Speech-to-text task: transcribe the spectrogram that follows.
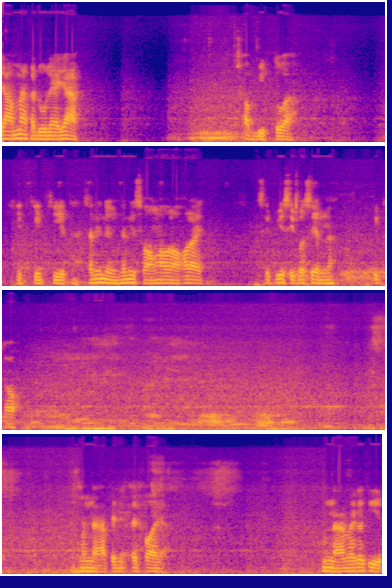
ยาวมากก็ดูแลยาก ชอบบิดตัวขีดขีดขีดชั้นที่หนึ่งชั้นที่สองเอาเราเท่าไหร่สิบยี่สิบเปอร์เซ็นต์นะปิดเอา มันหนาเป็นเนี่ยค่อยเนี่ยมันหนาไปก็ขีด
